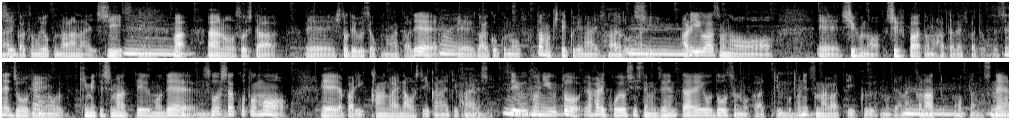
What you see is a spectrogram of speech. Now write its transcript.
生活も良くならないし、はい、まあ、あのそうした、えー、人手不足の中で、はい、えー、外国の方も来てくれないだろうし、あるいはその。えー、主婦の主婦パートの働き方もですね上限を決めてしまっているので、そうしたことも、えー、やっぱり考え直していかないといけないし、はい、っていうふうに言うとやはり雇用システム全体をどうするのかっていうことにつながっていくのではないかなと思っていますね。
